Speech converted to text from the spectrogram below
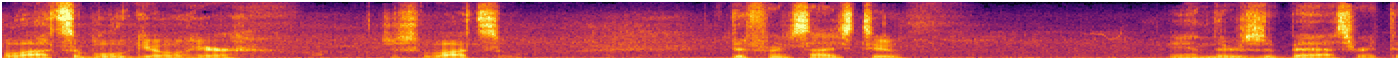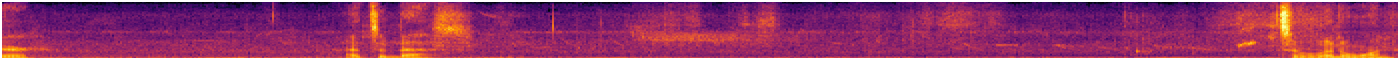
Lots of bluegill here. Just lots of different size too. And there's a bass right there. That's a bass. It's a little one.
